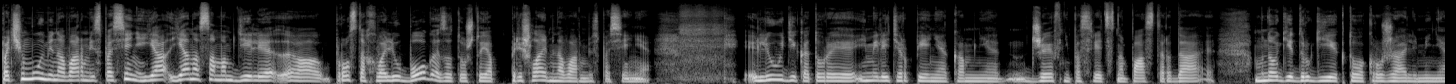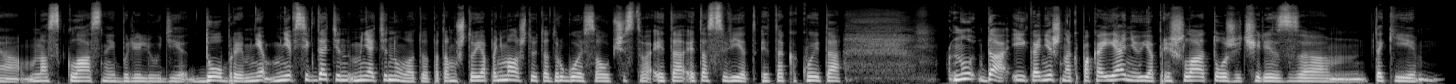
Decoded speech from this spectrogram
почему именно в армии спасения? Я, я на самом деле э, просто хвалю Бога за то, что я пришла именно в армию спасения. Люди, которые имели терпение ко мне, Джефф непосредственно пастор, да, многие другие, кто окружали меня, у нас классные были люди, добрые. Мне, мне всегда тян, меня тянуло туда, потому что я понимала, что это другое сообщество, это, это свет, это какой-то ну да, и, конечно, к покаянию я пришла тоже через э, такие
